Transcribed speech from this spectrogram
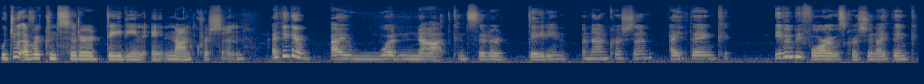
would you ever consider dating a non-christian i think i i would not consider dating a non-christian i think even before i was christian i think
